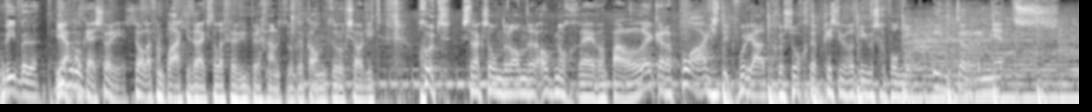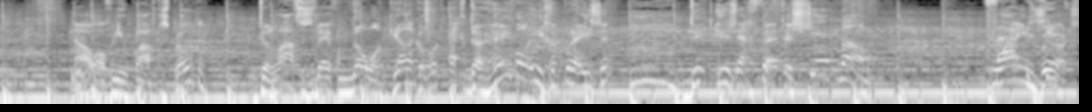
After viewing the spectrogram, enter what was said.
Wieberen. Ja, oké, sorry. Ik zal even een plaatje draaien. Ik zal even wieberen gaan natuurlijk. Dat kan natuurlijk zo niet. Goed, straks onder andere ook nog even een paar lekkere plaatjes die ik voor je uitgezocht heb. Gisteren weer wat nieuws gevonden op internet. Nou, over nieuwe plaat gesproken. De laatste cd van Noel Gallagher wordt echt de hemel ingeprezen. Dit is echt vette shit, man. Flying. Birds.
